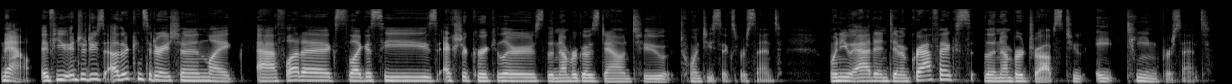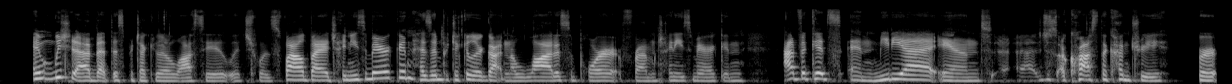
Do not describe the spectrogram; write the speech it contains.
Now, if you introduce other consideration like athletics, legacies, extracurriculars, the number goes down to 26%. When you add in demographics, the number drops to 18%. And we should add that this particular lawsuit, which was filed by a Chinese American, has in particular gotten a lot of support from Chinese American advocates and media and uh, just across the country for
